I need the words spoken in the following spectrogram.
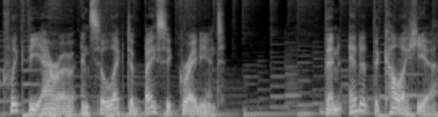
Click the arrow and select a basic gradient. Then edit the color here.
